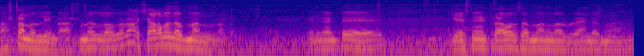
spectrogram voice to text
రాష్ట్రాన్ని వదిలింది రాష్ట్రం మీదలో కూడా చాలామంది అభిమానులు ఉన్నారు. ఎందుకంటే కేసీఆర్ ట్రావెల్స్ అభిమానులు ఉన్నారు బ్రాండ్ అభిమానులు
